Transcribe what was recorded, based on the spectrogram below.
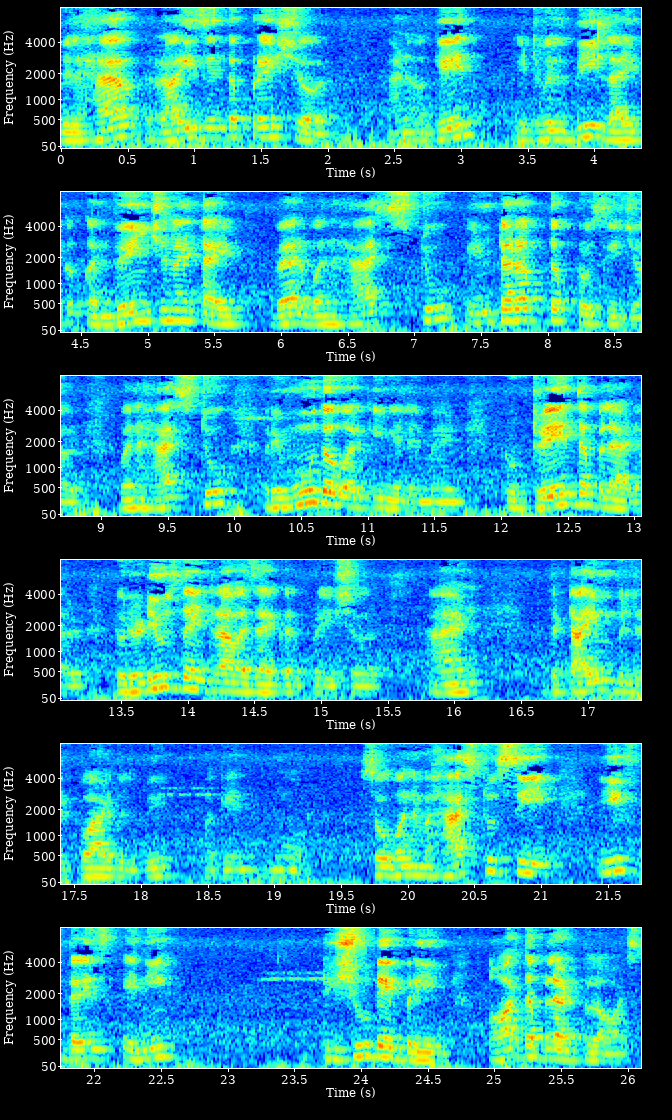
will have rise in the pressure. And again it will be like a conventional type where one has to interrupt the procedure, one has to remove the working element, to drain the bladder, to reduce the intravesical pressure. And the time will required will be again more. So one has to see if there is any tissue debris or the blood clots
